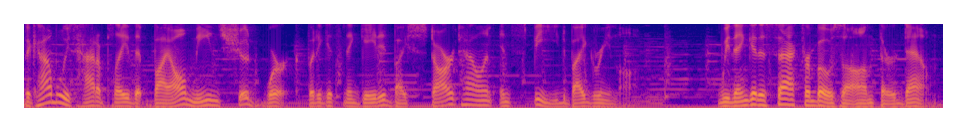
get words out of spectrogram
The Cowboys had a play that by all means should work, but it gets negated by star talent and speed by Greenlaw. We then get a sack from Bosa on third down.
